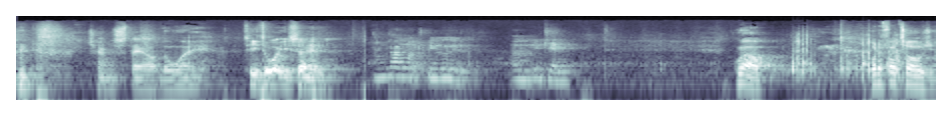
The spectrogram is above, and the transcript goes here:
Trying to stay out of the way. Tita, what are you saying? I'm trying not to be rude. Um, I'm eating. Well, what if I told you?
